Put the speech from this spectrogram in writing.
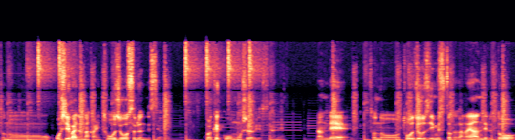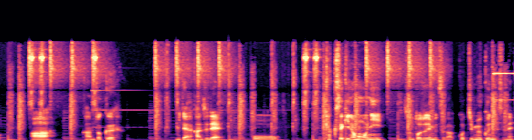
そのお芝居の中に登場するんですよ。これ結構面白いですよね。なんで、その登場人物とかが悩んでると、ああ、監督、みたいな感じで、こう、客席の方にその登場人物がこっち向くんですね。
